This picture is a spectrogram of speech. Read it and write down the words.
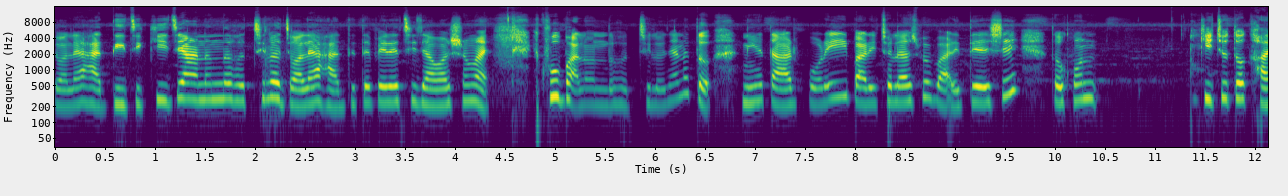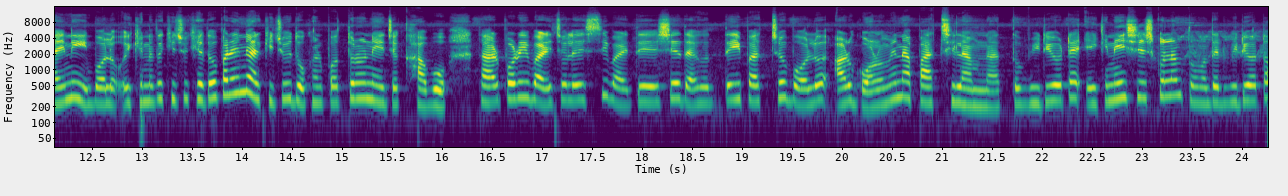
জলে হাত দিয়েছি। কী যে আনন্দ হচ্ছিল, জলে হাত দিতে পেরেছি যাওয়ার সময়। খুব ভালো আনন্দ হচ্ছিল, জানো তো? নিয়ে তারপরেই বাড়ি চলে আসব। বাড়িতে এসে তখন কিছু তো খাইনি, বলো, ওইখানে তো কিছু খেতেও পারিনি আর কিছু দোকানপত্রও নেই যে খাব। তারপরেই বাড়ি চলে এসেছি, বাড়িতে এসে দেখতেই পাচ্ছ, বলো, আর গরমে না পাচ্ছিলাম না। তো ভিডিওটা এখানেই শেষ করলাম। তোমাদের ভিডিওটা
